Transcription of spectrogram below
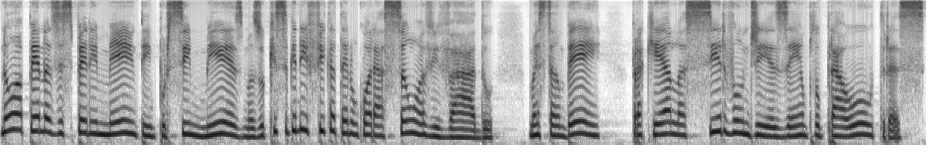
não apenas experimentem por si mesmas o que significa ter um coração avivado, mas também para que elas sirvam de exemplo para outras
